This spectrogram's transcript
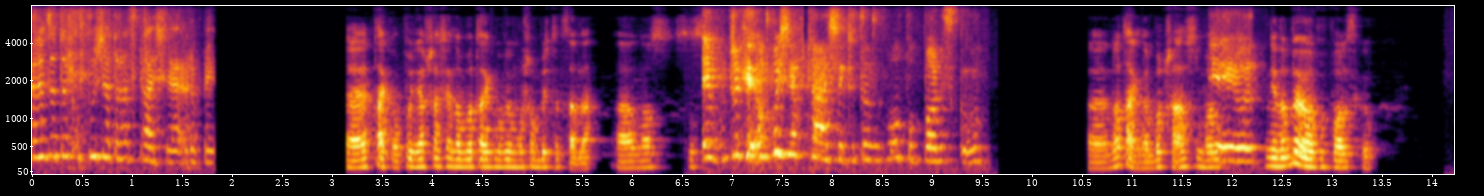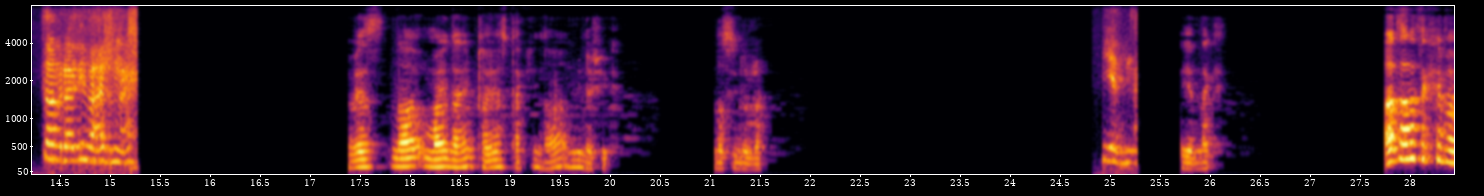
Ale to też opóźnia w czasie robienia. E, tak, opóźnia w czasie, no bo tak jak mówię, muszą być te cele. A no, Ej, czekaj, opóźnia w czasie, czy to było po polsku? e, no tak, no bo czas, bo... Jeju, Nie no, było po polsku. dobra, nieważne. Więc no, moim zdaniem to jest taki, no, minusik. Dosyć duży. Jedna. Jednak. A to, ale tak chyba,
